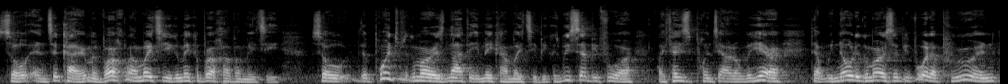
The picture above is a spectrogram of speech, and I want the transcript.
so and tzikayim and baruch you can make a of hamitzi. So the point of the Gemara is not that you make hamitzi, because we said before, like Taisa points out over here, that we know the Gemara said before that peruin,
